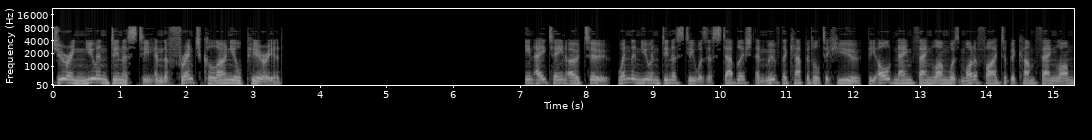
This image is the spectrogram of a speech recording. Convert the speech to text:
During Nguyen dynasty and the French colonial period In 1802, when the Nguyen dynasty was established and moved the capital to Hue, the old name Thanglong was modified to become Thanglong,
